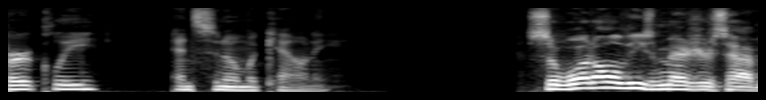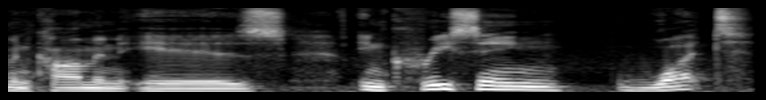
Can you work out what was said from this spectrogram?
Berkeley, and Sonoma County. So, what all these measures have in common is increasing what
